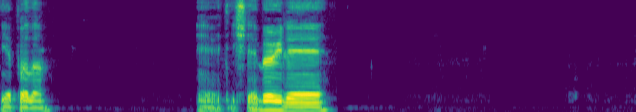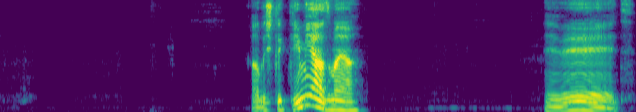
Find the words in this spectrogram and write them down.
yapalım. Evet işte böyle. Alıştık değil mi yazmaya? Evet.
